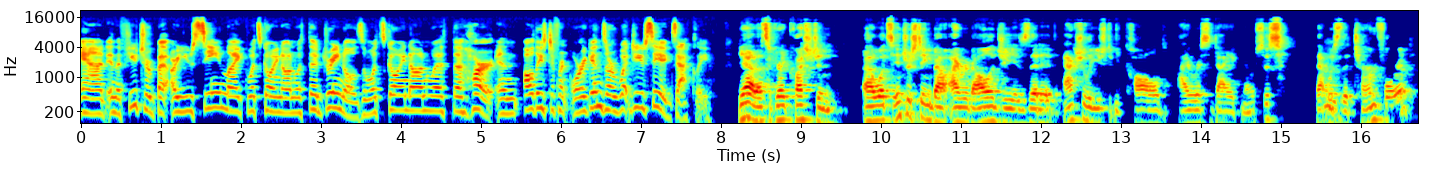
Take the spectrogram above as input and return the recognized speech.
and in the future but are you seeing like what's going on with the adrenals and what's going on with the heart and all these different organs or what do you see exactly? Yeah that's a great question. Uh, what's interesting about iridology is that it actually used to be called iris diagnosis. That was the term for it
